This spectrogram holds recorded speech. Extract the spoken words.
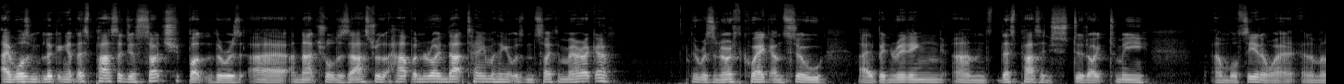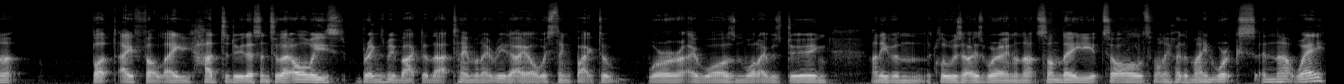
I wasn't looking at this passage as such, but there was a, a, natural disaster that happened around that time. I think it was in South America. There was an earthquake, and so I had been reading, and this passage stood out to me, and we'll see in a, way, in a minute but I felt I had to do this, and so that always brings me back to that time when I read it. I always think back to where I was and what I was doing, and even the clothes I was wearing on that Sunday. It's all it's funny how the mind works in that way.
